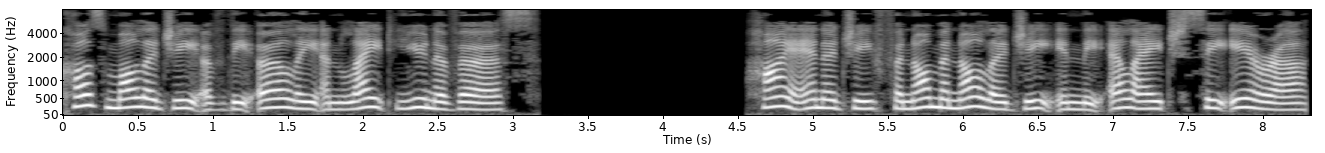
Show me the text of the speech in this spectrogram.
cosmology of the early and late universe high-energy phenomenology in the LHC era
